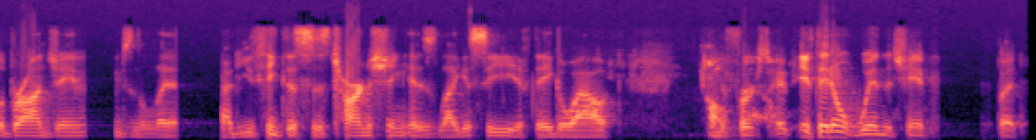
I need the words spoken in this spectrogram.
LeBron James and the Lakers? Do you think this is tarnishing his legacy if they go out in Oh, the first, no. if, if they don't win the championship? But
